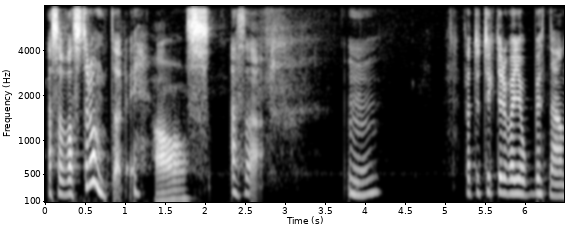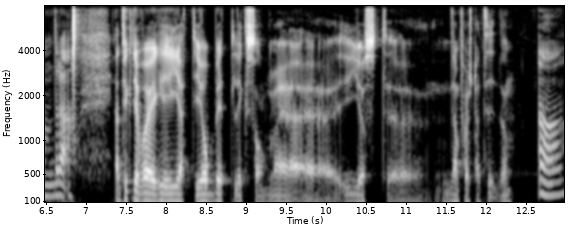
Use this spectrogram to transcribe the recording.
Alltså vad strångt av dig. Ja, Alltså. Mm. För att du tyckte det var jobbigt när andra... jag tyckte det var jättejobbigt liksom eh, just eh, den första tiden. Ja.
